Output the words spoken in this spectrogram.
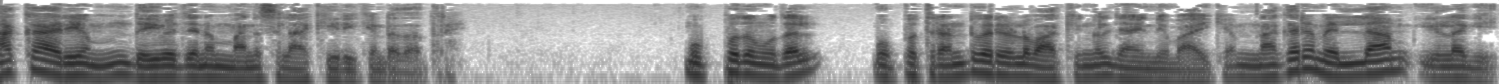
അക്കാര്യം ദൈവജനം മനസ്സിലാക്കിയിരിക്കേണ്ടത് അത്രേ മുപ്പത് മുതൽ മുപ്പത്തിരണ്ട് വരെയുള്ള വാക്യങ്ങൾ ഞാൻ ഇനി വായിക്കാം. നഗരമെല്ലാം ഇളകി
